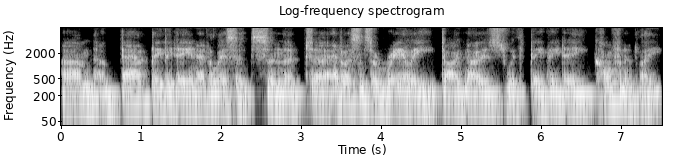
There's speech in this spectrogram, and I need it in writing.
um, about BPD in adolescents and that uh, adolescents are rarely diagnosed with BPD confidently.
